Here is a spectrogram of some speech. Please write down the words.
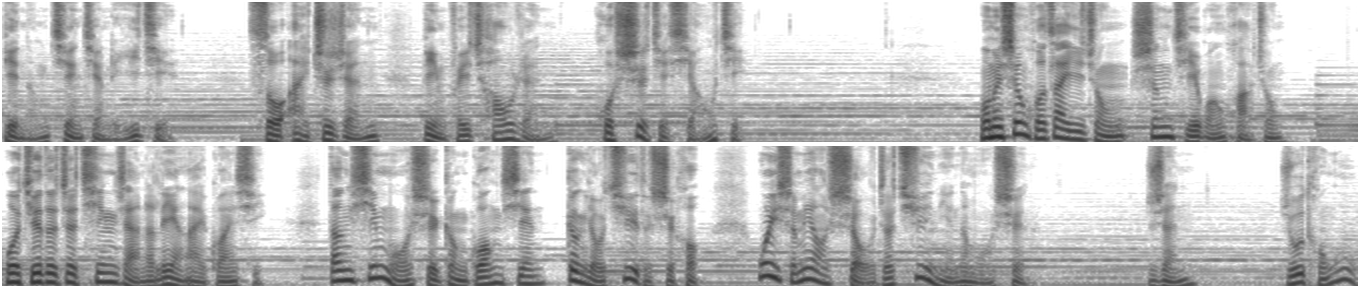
便能渐渐理解，所爱之人并非超人。或世界小姐，我们生活在一种升级文化中，我觉得这侵染了恋爱关系。当新模式更光鲜、更有趣的时候，为什么要守着去年的模式呢？人，如同物，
